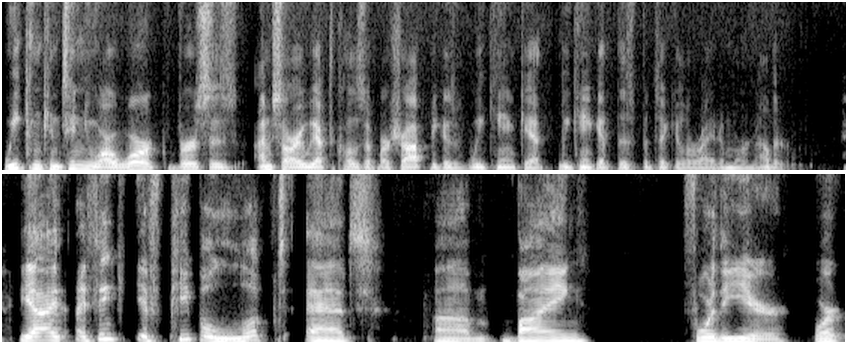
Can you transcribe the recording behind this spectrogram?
we can continue our work versus i'm sorry we have to close up our shop because we can't get we can't get this particular item or another yeah i, I think if people looked at um, buying for the year or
